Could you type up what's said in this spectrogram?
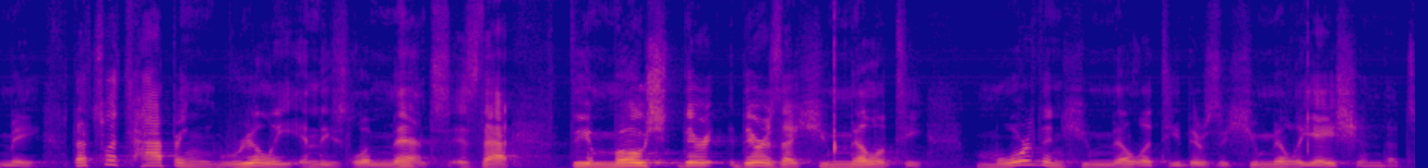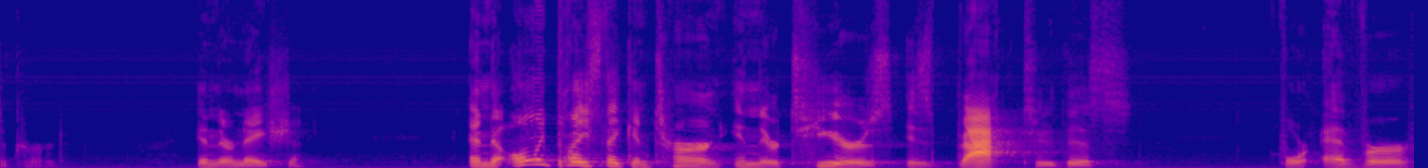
me. That's what's happening really in these laments is that the emotion, there, there is a humility more than humility, there's a humiliation that's occurred in their nation. And the only place they can turn in their tears is back to this forever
